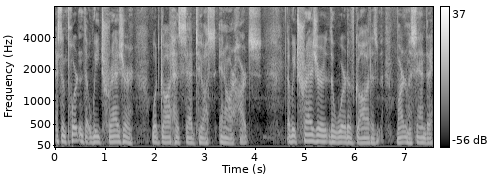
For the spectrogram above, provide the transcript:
It's important that we treasure what God has said to us in our hearts, that we treasure the Word of God, as Martin was saying today.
